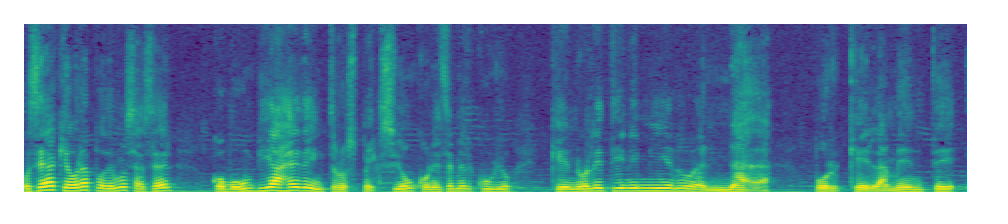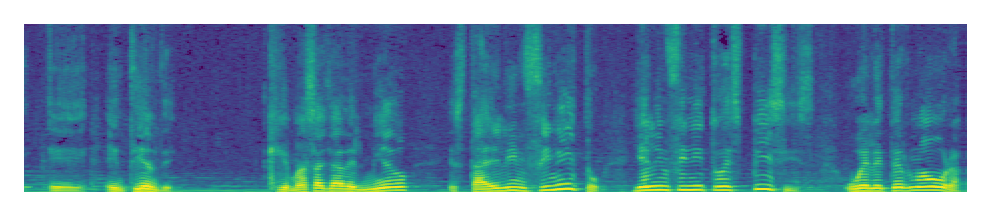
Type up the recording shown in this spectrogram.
O sea que ahora podemos hacer como un viaje de introspección con ese Mercurio que no le tiene miedo a nada porque la mente eh, entiende que más allá del miedo está el infinito. Y el infinito es Pisces, o el eterno ahora,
